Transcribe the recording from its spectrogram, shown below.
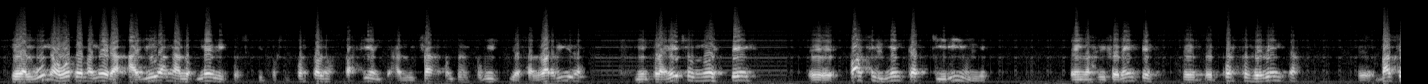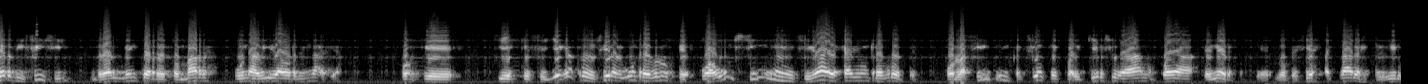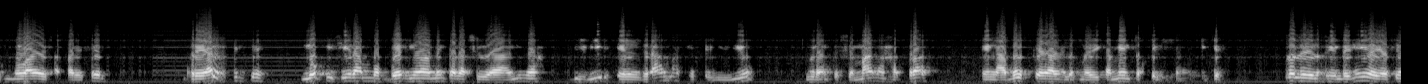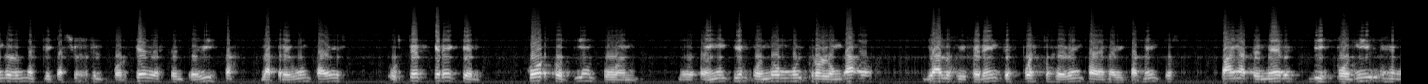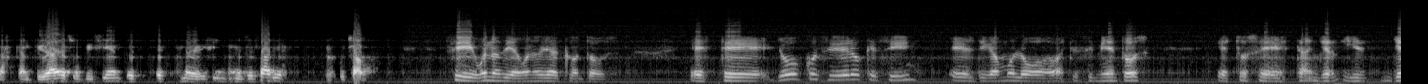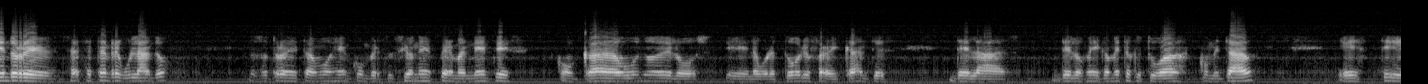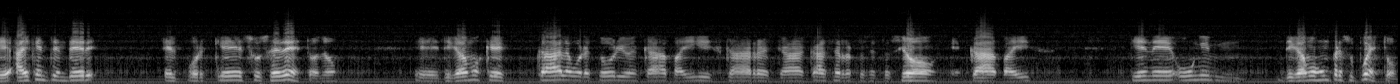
que de alguna u otra manera ayudan a los médicos y por supuesto a los pacientes a luchar contra el COVID y a salvar vidas, mientras eso no esté eh, fácilmente adquirible en los diferentes eh, puestos de venta, eh, va a ser difícil realmente retomar una vida ordinaria, porque si es que se llega a producir algún rebrote, o aún sin necesidad de que haya un rebrote, por la simple infección que cualquier ciudadano pueda tener, porque lo que sí está claro es que el virus no va a desaparecer, realmente no quisiéramos ver nuevamente a la ciudadanía vivir el drama que se vivió durante semanas atrás en la búsqueda de los medicamentos que, que dándole la bienvenida y haciéndole una explicación del porqué de esta entrevista, la pregunta es, ¿usted cree que en corto tiempo, en, un tiempo no muy prolongado, ya los diferentes puestos de venta de medicamentos van a tener disponibles en las cantidades suficientes estas medicinas necesarias? Lo escuchamos. Sí, buenos días, buenos días con todos. Este, yo considero que sí, el, digamos, los abastecimientos estos se están yendo, se están regulando. Nosotros estamos en conversaciones permanentes con cada uno de los eh, laboratorios fabricantes de las de los medicamentos que tú has comentado. Este, hay que entender el por qué sucede esto, ¿no? Eh, digamos que cada laboratorio en cada país, cada, cada casa de representación en cada país tiene un digamos, un presupuesto,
